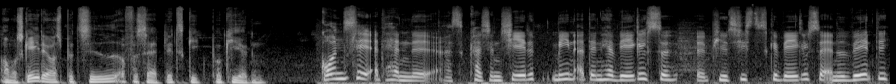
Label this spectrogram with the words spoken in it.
Og måske er det også på tide at få sat lidt skik på kirken. Grunden til, at han, øh, altså Christian 6. mener, at den her vækkelse, øh, pietistiske vækkelse, er nødvendig,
